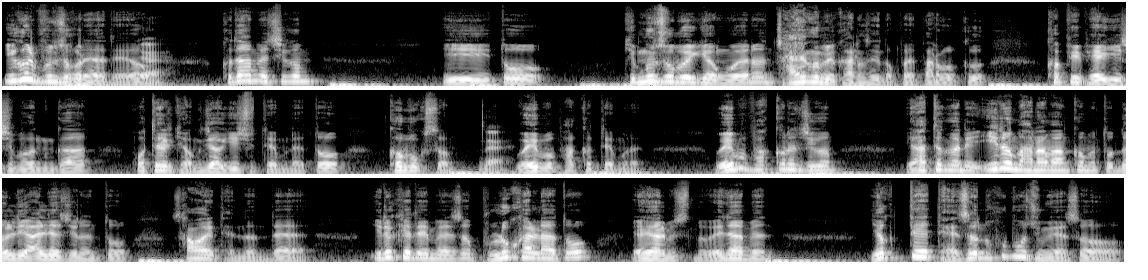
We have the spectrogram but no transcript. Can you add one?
이걸 분석을 해야 돼요. 예. 그 다음에 지금 이 또 김문수 후보의 경우에는 자영업일 가능성이 높아요. 바로 그 커피 120원과 호텔 경제학 이슈 때문에 또 거북섬 네. 웨이브 파크 때문에 웨이브 파크는 지금 여하튼간에 이름 하나만큼은 또 널리 알려지는 또 상황이 됐는데 이렇게 되면서 블루칼라도 영향을 미친다. 왜냐하면 역대 대선 후보 중에서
